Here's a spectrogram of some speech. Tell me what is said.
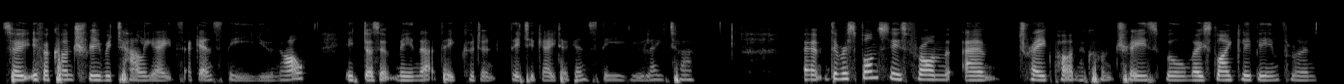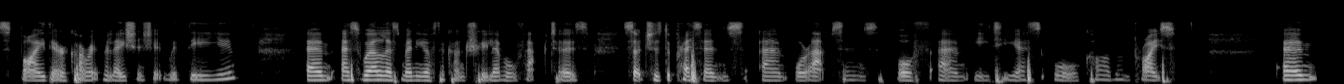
So if a country retaliates against the EU now, it doesn't mean that they couldn't litigate against the EU later. Um, the responses from um, trade partner countries will most likely be influenced by their current relationship with the EU, um, as well as many of the country level factors, such as the presence um, or absence of um, ETS or carbon price. Um,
